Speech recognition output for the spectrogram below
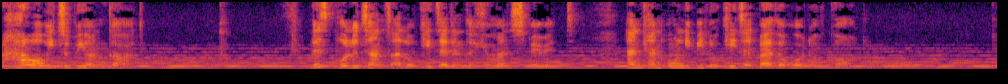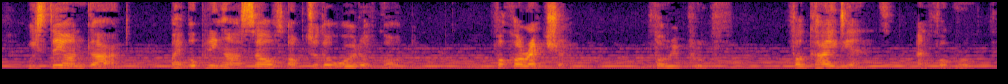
how are we to be on guard? These pollutants are located in the human spirit and can only be located by the Word of God. We stay on guard by opening ourselves up to the Word of God for correction, for reproof, for guidance, and for growth.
